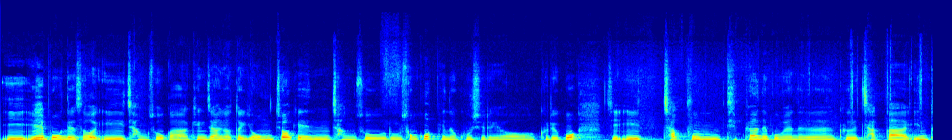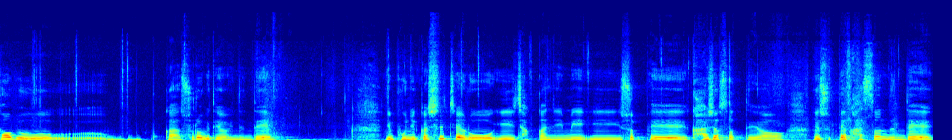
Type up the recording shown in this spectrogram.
이 일본에서 이 장소가 굉장히 어떤 영적인 장소로 손꼽히는 곳이래요. 그리고 이제 이 작품 뒤편에 보면은 그 작가 인터뷰가 수록이 되어 있는데 이 보니까 실제로 이 작가님이 이 숲에 가셨었대요. 숲에 갔었는데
